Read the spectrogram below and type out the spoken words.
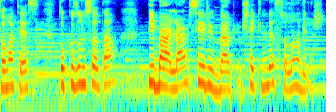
domates, dokuzuncu sırada biberler, sivri biber şeklinde sıralanabilir.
